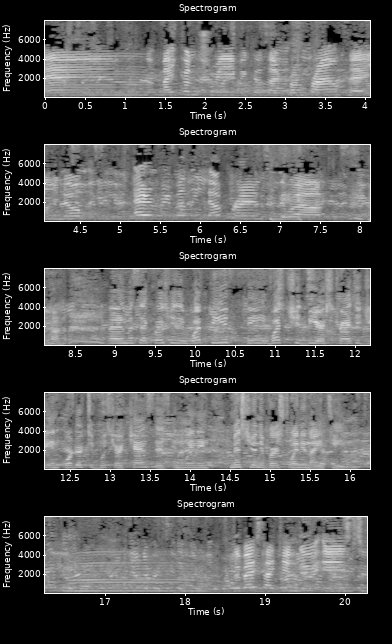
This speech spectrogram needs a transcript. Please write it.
and my country because I'm from France, and you know, everybody loves France in the world. and my second question is, what do you think? What should be your strategy in order to boost your chances in winning Miss Universe 2019? The best I can do is to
